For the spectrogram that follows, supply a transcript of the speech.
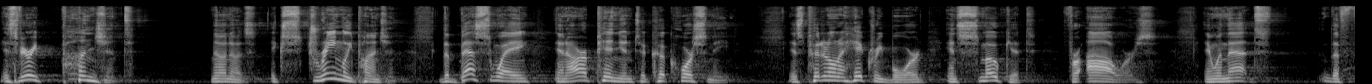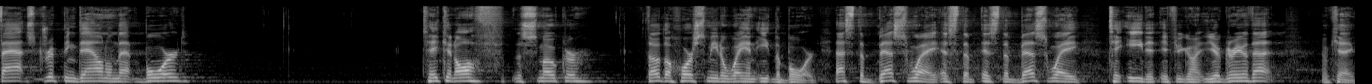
It's very pungent. No, no, it's extremely pungent. The best way, in our opinion, to cook horse meat is put it on a hickory board and smoke it for hours. And when that the fat's dripping down on that board. Take it off the smoker, throw the horse meat away and eat the board. That's the best way. It's the, it's the best way to eat it if you're going. You agree with that? Okay.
